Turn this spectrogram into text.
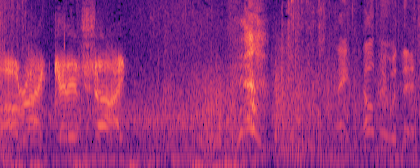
All right, get inside. Hey, help me with this.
